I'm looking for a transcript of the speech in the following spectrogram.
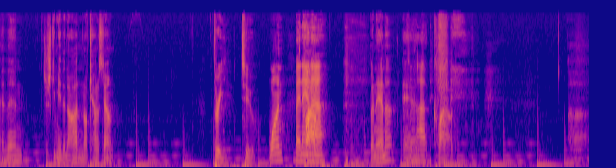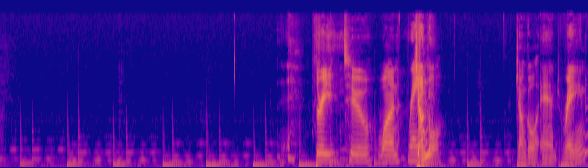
and then just give me the nod, and I'll count us down. Three, two, one. Banana. Banana and Cloud. cloud. Uh, three, two, one. Rain? Jungle. Jungle and rain.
